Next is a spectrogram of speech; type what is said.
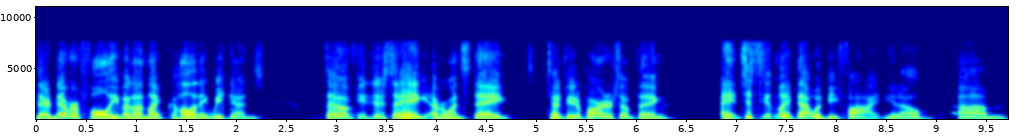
they're never full even on like holiday weekends. So if you just say, hey, everyone stay 10 feet apart or something, it just seemed like that would be fine, you know? Um,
